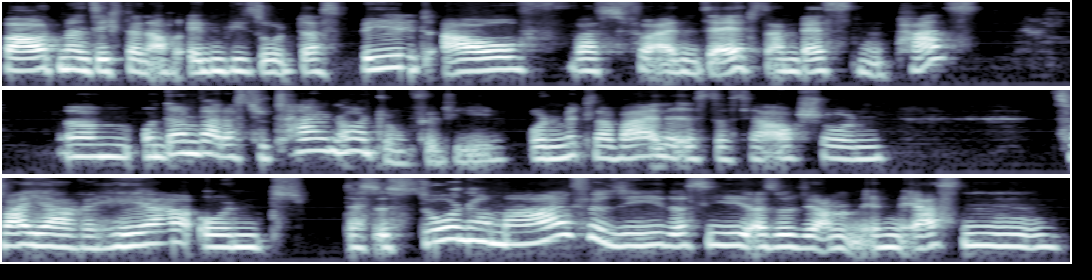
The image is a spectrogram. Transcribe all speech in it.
baut man sich dann auch irgendwie so das Bild auf, was für einen selbst am besten passt. Ähm, und dann war das total in Ordnung für die. Und mittlerweile ist das ja auch schon zwei Jahre her und das ist so normal für sie, dass sie, also sie haben im ersten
